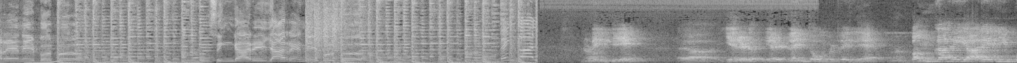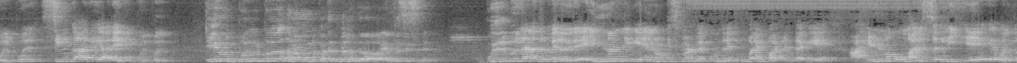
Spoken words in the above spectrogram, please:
ಯಾರೇ ನೀ ಬುಲ್ಬುಲ್? ಸಿಂಗಾರಿ ಯಾರೇ ನೀ ಬುಲ್ಬುಲ್? ನೋಡಿ ಇಲ್ಲಿ ಎರಡು ಎರಡು ಲೈನ್ ತಗೊಂಡ್ಬಿಟ್ರೆ ಇಲ್ಲಿ. ಬಂಗಾರಿ ಯಾರೇ ನೀ ಬುಲ್ಬುಲ್ ಸಿಂಗಾರಿ ಯಾರೇ ನೀ ಬುಲ್ಬುಲ್? ಇಲ್ಲಿ ಒಂದು ಬುಲ್ಬುಲ್ ಬುಲ್ ಅನ್ನೋ ಒಂದು ಪದದ ಮೇಲೆ ಒಂದು ಎಂಫಸಿಸ್ ಇದೆ. ಬುಲ್ಬುಲ್ ಅನ್ನೋದ್ರ ಮೇಲೂ ಇದೆ. ಇನ್ನೊಂದು ನೀವು ಏನು ನೋಟಿಸ್ ಮಾಡಬೇಕು ಅಂದ್ರೆ ತುಂಬಾ ಇಂಪಾರ್ಟೆಂಟ್ ಆಗಿ ಆ ಹೆಣ್ಮಗು ಮನಸ್ಸಲ್ಲಿ ಹೇಗೆ ಒಂದು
